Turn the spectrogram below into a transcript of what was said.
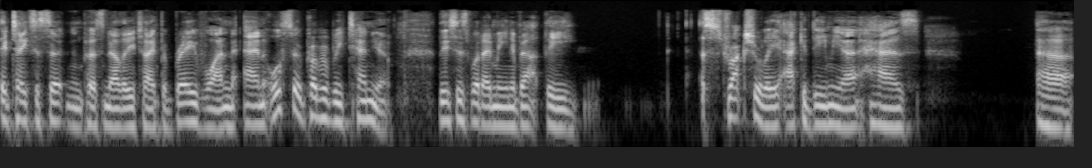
it takes a certain personality type, a brave one, and also probably tenure. This is what I mean about the structurally academia has. Uh,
